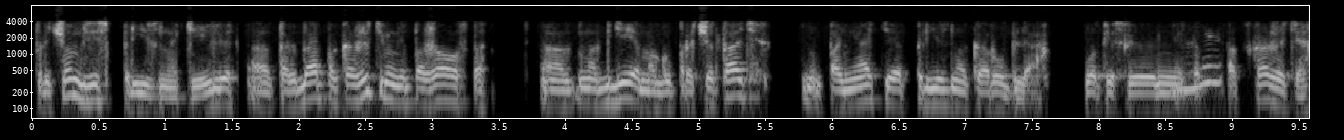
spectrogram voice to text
Причем здесь признаки? Или а, тогда покажите мне, пожалуйста, где я могу прочитать ну, понятие признака рубля. Вот если вы мне mm-hmm. это подскажете.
